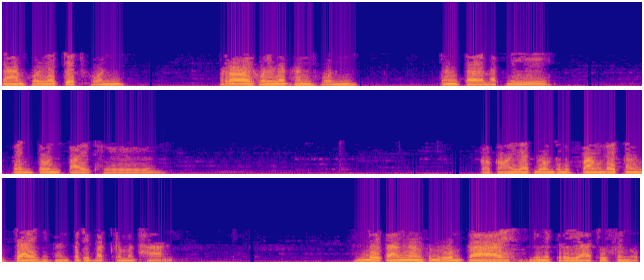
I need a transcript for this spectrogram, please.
สามหนและเจ็ดหน ร้อยหนและพันหน ตั้งแต่บัดนี้ เป็นต้นไปเทิน ก็ขอให้ญาติโยมท่านผู้ฟังได้ตั้งใจในการปฏิบัติกรรมฐาน โดยการนั่งสำรวมกายอยู่ในกริยาที่สงบ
